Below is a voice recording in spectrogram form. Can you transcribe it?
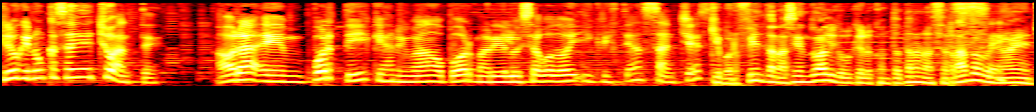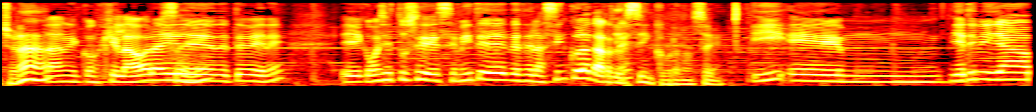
Creo que nunca se había hecho antes. Ahora en Porti, que es animado por María Luisa Godoy y Cristian Sánchez, Que por fin están haciendo algo que los contrataron hace rato, Sí. pero no habían hecho nada. están en congelador ahí Sí. de, de TVN. Eh, como dices tú, se, se emite desde las 5 de la tarde. Las 5, perdón, sí. Y eh, ya tiene ya,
